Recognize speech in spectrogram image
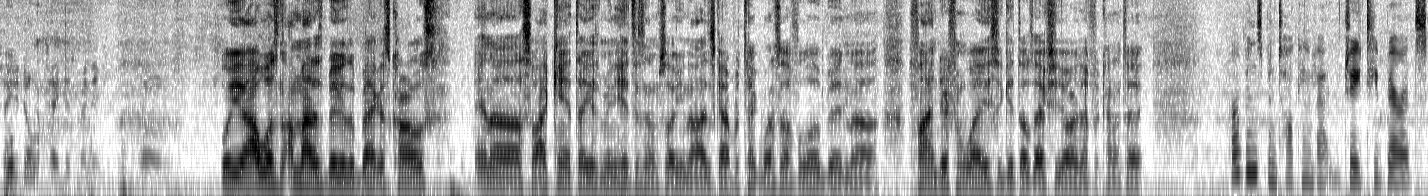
So you don't take as many blows. Well, yeah, I wasn't. I'm not as big as a back as Carlos, and uh, so I can't take as many hits as him. So you know, I just gotta protect myself a little bit and uh, find different ways to get those extra yards after contact. Urban's been talking about JT Barrett's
